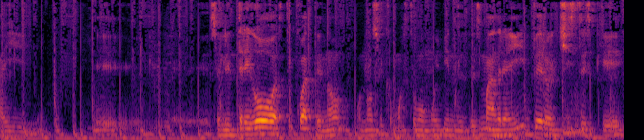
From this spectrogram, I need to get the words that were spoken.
ahí eh, se le entregó a este cuate, ¿no? O no sé cómo estuvo muy bien el desmadre ahí, pero el chiste es que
